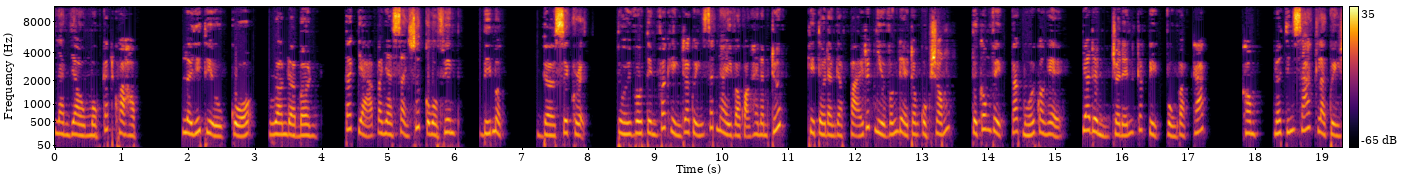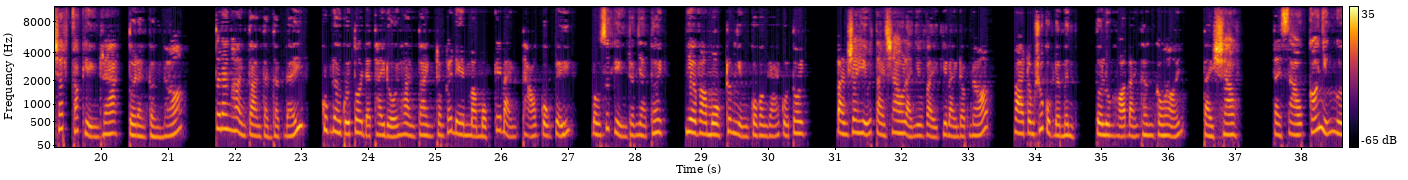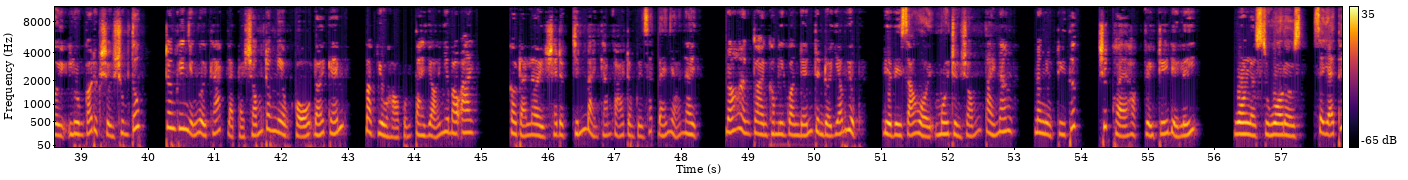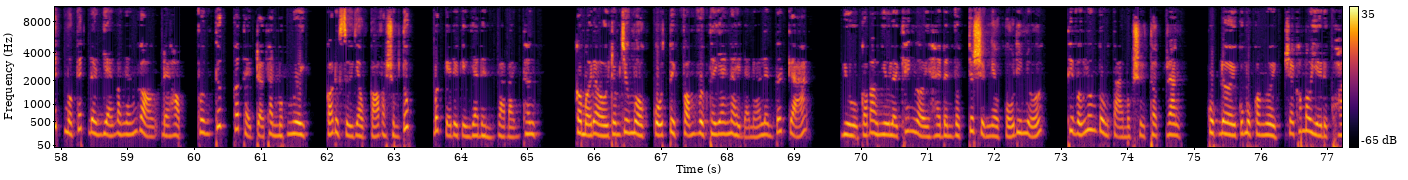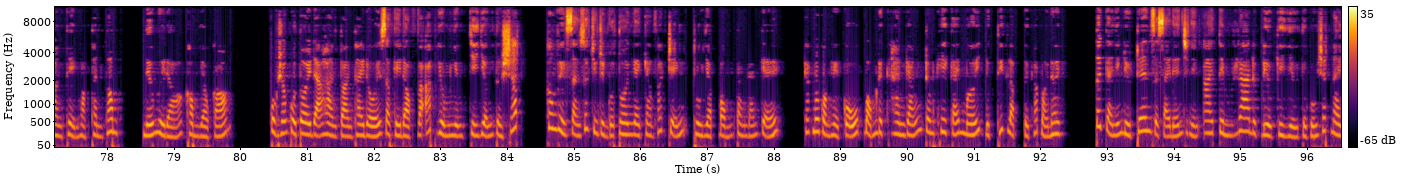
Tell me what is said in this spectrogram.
làm giàu một cách khoa học. Lời giới thiệu của Rhonda Byrne, tác giả và nhà sản xuất của bộ phim Bí mật The Secret. Tôi vô tình phát hiện ra quyển sách này vào khoảng 2 năm trước, khi tôi đang gặp phải rất nhiều vấn đề trong cuộc sống, từ công việc, các mối quan hệ, gia đình cho đến các việc vụn vặt khác. Không, nó chính xác là quyển sách phát hiện ra tôi đang cần nó. Tôi đang hoàn toàn thành thật đấy. Cuộc đời của tôi đã thay đổi hoàn toàn trong cái đêm mà một cái bạn thảo cổ kỹ bỗng xuất hiện trong nhà tôi, nhờ vào một trong những cô con gái của tôi. Bạn sẽ hiểu tại sao lại như vậy khi bạn đọc nó. Và trong suốt cuộc đời mình, tôi luôn hỏi bản thân câu hỏi, tại sao? Tại sao có những người luôn có được sự sung túc, trong khi những người khác lại phải sống trong nghèo khổ, đói kém, mặc dù họ cũng tài giỏi như bao ai? Câu trả lời sẽ được chính bạn khám phá trong quyển sách bé nhỏ này. Nó hoàn toàn không liên quan đến trình độ giáo dục, địa vị xã hội, môi trường sống, tài năng, năng lực tri thức, sức khỏe hoặc vị trí địa lý. Wallace Waters sẽ giải thích một cách đơn giản và ngắn gọn để học phương thức có thể trở thành một người có được sự giàu có và sung túc, bất kể điều kiện gia đình và bản thân. Câu mở đầu trong chương 1 của tuyệt phẩm vượt thời gian này đã nói lên tất cả. Dù có bao nhiêu lời khen ngợi hay bình vực cho sự nghèo khổ đi nữa, thì vẫn luôn tồn tại một sự thật rằng cuộc đời của một con người sẽ không bao giờ được hoàn thiện hoặc thành công nếu người đó không giàu có. Cuộc sống của tôi đã hoàn toàn thay đổi sau khi đọc và áp dụng những chỉ dẫn từ sách. Công việc sản xuất chương trình của tôi ngày càng phát triển, thu nhập bỗng tăng đáng kể. Các mối quan hệ cũ bỗng được hàn gắn trong khi cái mới được thiết lập từ khắp mọi nơi. Tất cả những điều trên sẽ xảy đến cho những ai tìm ra được điều kỳ diệu từ cuốn sách này.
